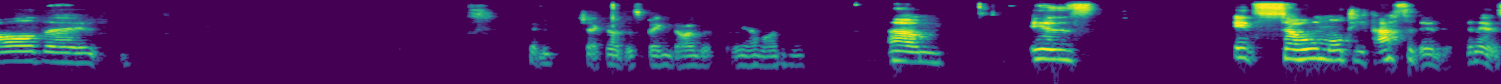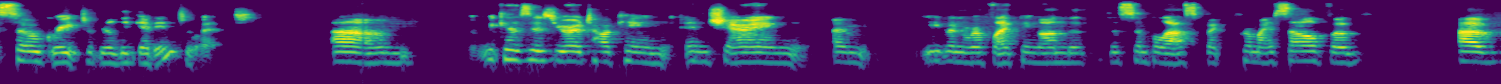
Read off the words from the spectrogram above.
all the check out this big dog that we have on here. Um, is it's so multifaceted and it's so great to really get into it. Um, because as you were talking and sharing, I'm even reflecting on the, the simple aspect for myself of of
